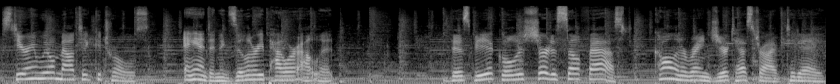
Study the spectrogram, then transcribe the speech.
steering wheel mounted controls, and an auxiliary power outlet. This vehicle is sure to sell fast. Call and arrange your test drive today.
